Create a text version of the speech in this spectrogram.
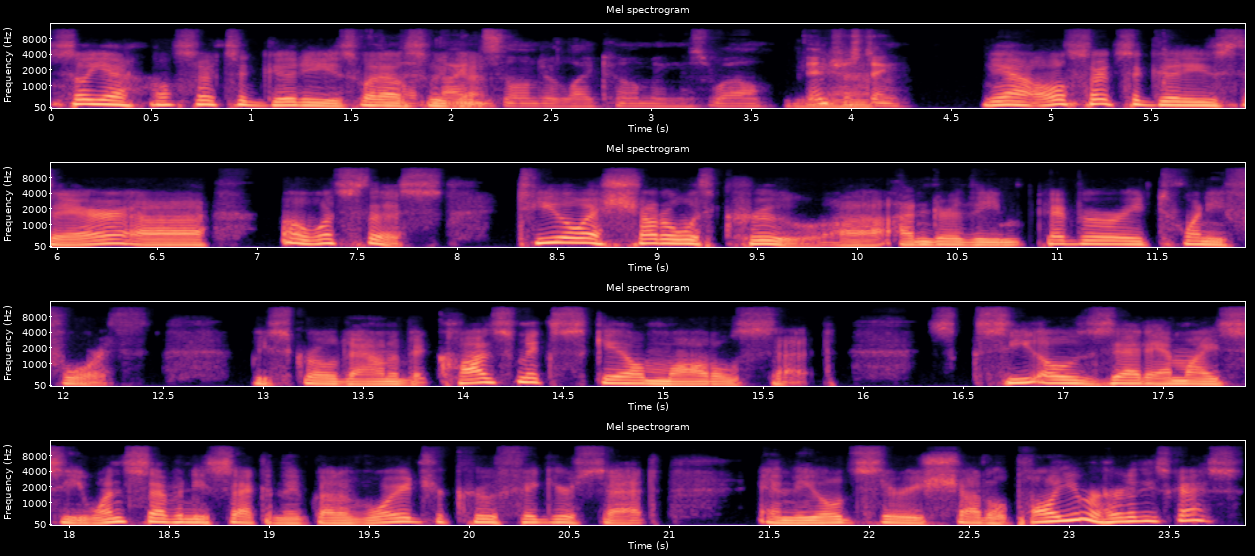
So yeah, all sorts of goodies. What else we got? nine cylinder Lycoming as well. Yeah. Interesting. Yeah, all sorts of goodies there. Uh, oh, what's this? TOS shuttle with crew uh, under the February 24th. We scroll down a bit. Cosmic scale model set. COZMIC 172nd. They've got a Voyager crew figure set and the old series shuttle. Paul, you ever heard of these guys?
